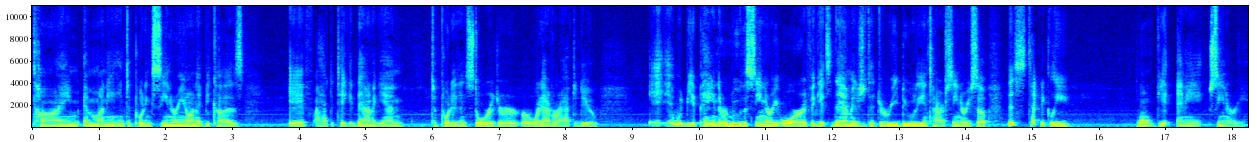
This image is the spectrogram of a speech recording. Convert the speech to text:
time and money into putting scenery on it because if I have to take it down again to put it in storage or, or whatever I have to do, it would be a pain to remove the scenery or if it gets damaged to, to redo the entire scenery. So this technically won't get any scenery.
